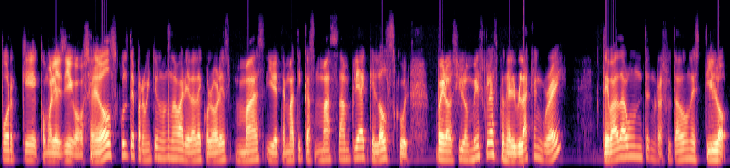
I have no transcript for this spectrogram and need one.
porque, como les digo, o sea, el old school te permite una variedad de colores más y de temáticas más amplia que el old school. Pero si lo mezclas con el black and gray, te va a dar un resultado, un estilo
